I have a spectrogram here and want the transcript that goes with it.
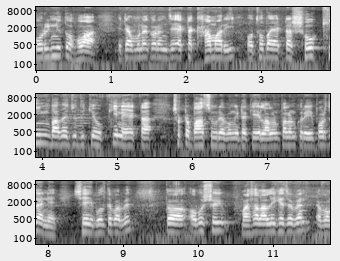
পরিণত হওয়া, এটা মনে করেন যে একটা খামারি অথবা একটা শৌখিনভাবে যদি কেউ কিনে একটা ছোট্ট বাছুর এবং এটাকে লালন পালন করে এই পর্যায়ে নেয় সেই বলতে পারবে। তো অবশ্যই মাসাল লিখে যাবেন এবং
